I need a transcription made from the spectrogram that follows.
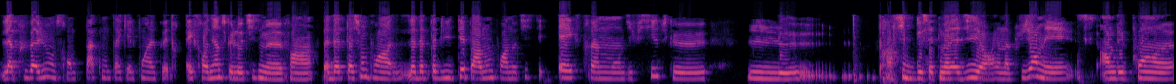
la plus-value, on se rend pas compte à quel point elle peut être extraordinaire parce que l'autisme, enfin l'adaptation pour l'adaptabilité pardon pour un autiste c'est extrêmement difficile parce que le principe de cette maladie, alors il y en a plusieurs, mais un des points euh,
